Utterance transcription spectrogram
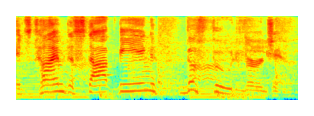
It's time to stop being the food virgin.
